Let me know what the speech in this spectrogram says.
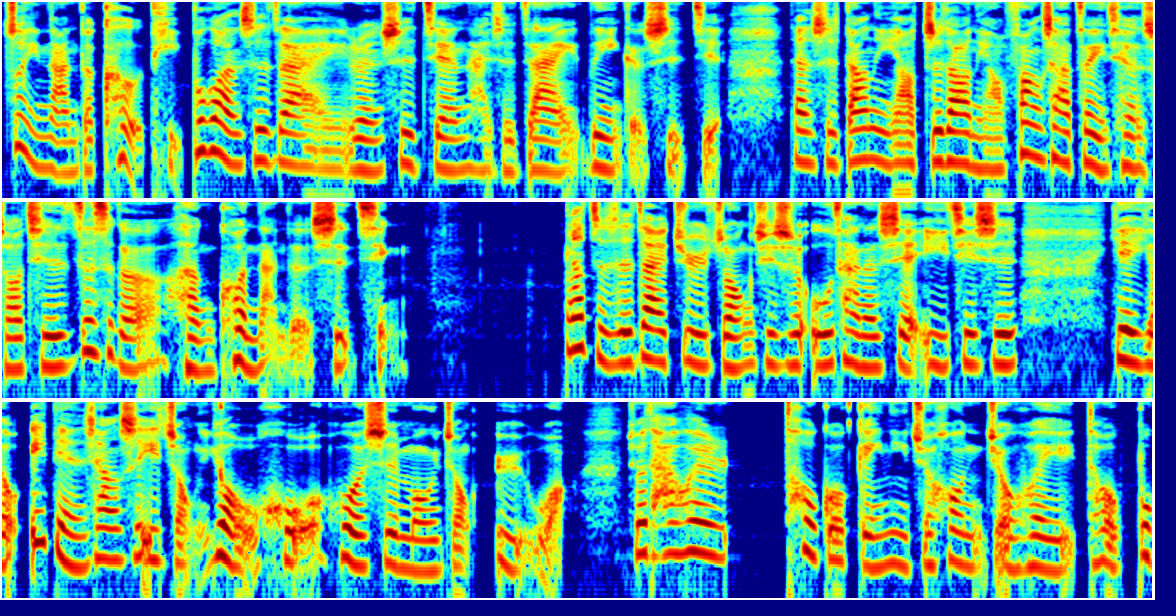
最难的课题，不管是在人世间还是在另一个世界。但是当你要知道你要放下这一切的时候，其实这是个很困难的事情。那只是在剧中，其实无惨的写意其实也有一点像是一种诱惑，或者是某一种欲望，就他会。透过给你之后，你就会透不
